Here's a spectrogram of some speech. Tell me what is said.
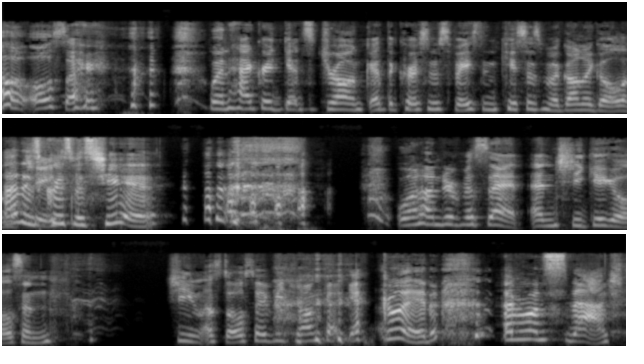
Oh, also, when Hagrid gets drunk at the Christmas feast and kisses McGonagall on That the is cheek, Christmas cheer. One hundred percent, and she giggles, and she must also be drunk. I guess. Good. Everyone's smashed.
